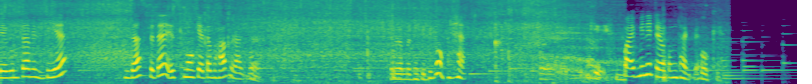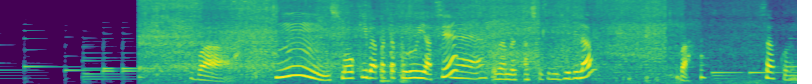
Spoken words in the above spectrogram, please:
বেগুনটা আমি দিয়ে জাস্ট এটা স্মোক একটা ভাব রাখব। হ্যাঁ। এবার আমরা ঢেকে দিব? হ্যাঁ। ফাইভ মিনিট এরকম থাকবে। ওকে বাহ। হুম স্মোকি ব্যাপারটা পুরোই আছে। হ্যাঁ। এবার আমরা আজকে নিভিয়ে দিলাম। বাহ। সার্ভ করুন।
